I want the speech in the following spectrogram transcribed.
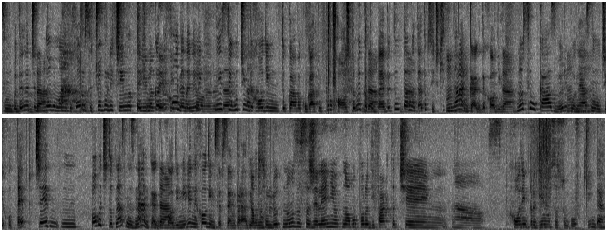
съм убедена, че да. много малко хора са чували, че има техника, има техника на ходене. На нали? ходене Ние да. се учим да ходим тогава, когато прохождаме като да. бебета, оттам да. нататък всички знаем mm-hmm. как да ходим. Да. Но се оказва, или поне аз научих от теб, че м- повечето от нас не знаем как да. да ходим или не ходим съвсем правилно. Абсолютно. За съжаление, отново поради факта, че а, ходим предимно с обувки да.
